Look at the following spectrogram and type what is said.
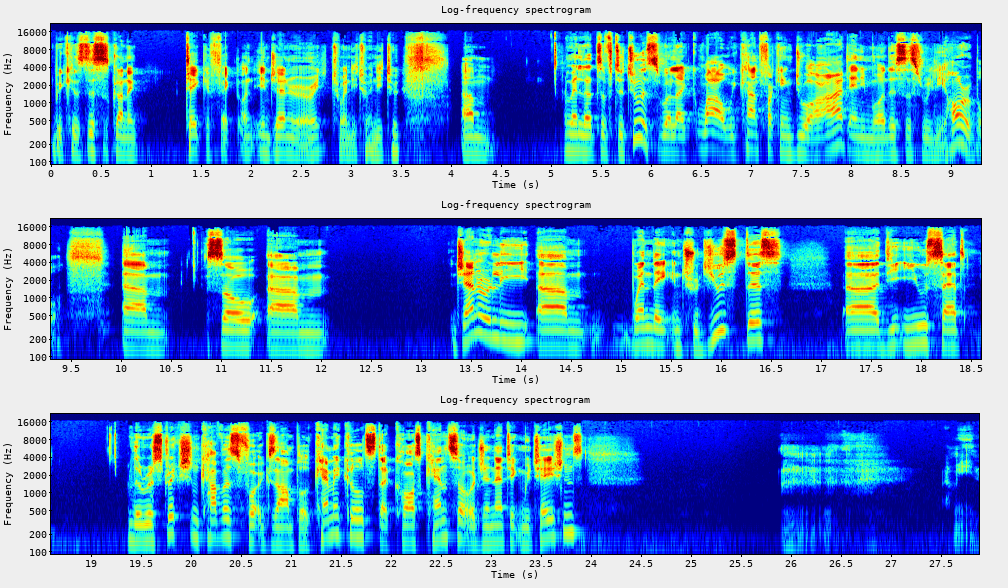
because this is going to take effect on in January 2022. Um, when lots of tattooists were like, "Wow, we can't fucking do our art anymore. This is really horrible." Um, so um, generally, um, when they introduced this, uh, the EU said the restriction covers, for example, chemicals that cause cancer or genetic mutations. I mean,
